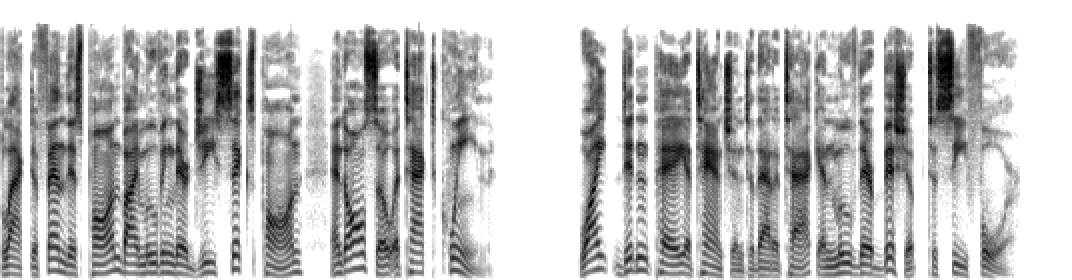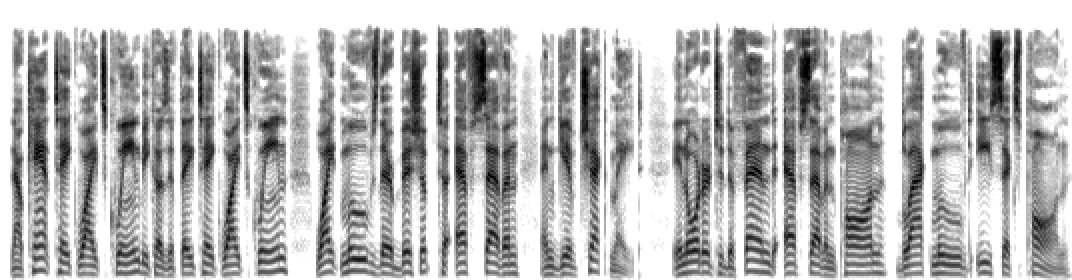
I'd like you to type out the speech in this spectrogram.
Black defend this pawn by moving their g6 pawn and also attacked queen. White didn't pay attention to that attack and moved their bishop to c4. Now can't take white's queen because if they take white's queen, white moves their bishop to f7 and give checkmate. In order to defend f7 pawn, black moved e6 pawn,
